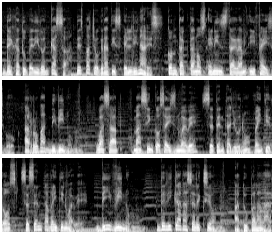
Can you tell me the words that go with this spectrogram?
deja tu pedido en casa, despacho gratis en Linares. Contáctanos en Instagram y Facebook, arroba Divinum. WhatsApp más 569 71 22 60 29. Divinum. Delicada selección a tu paladar.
